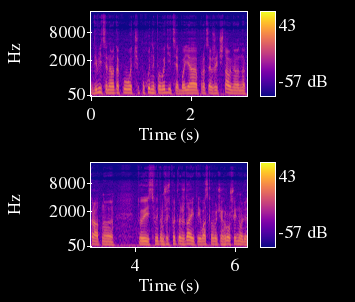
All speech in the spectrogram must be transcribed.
Дивіться на таку от чепуху не поведіться, бо я про це вже читав неоднократно. Тобто ви там щось підтверджаєте, і у вас коротше грошей ноль.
